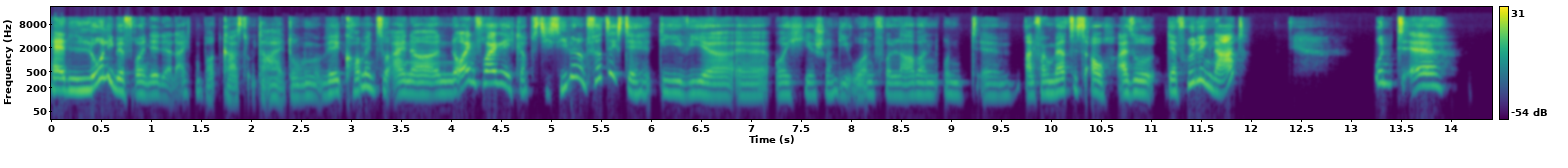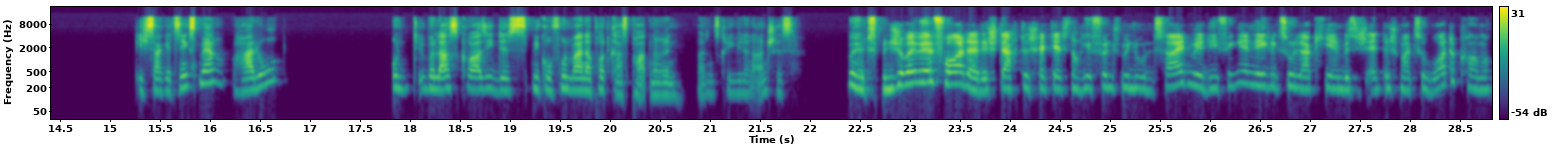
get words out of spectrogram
Hallo, liebe Freunde der leichten Podcast-Unterhaltung. Willkommen zu einer neuen Folge. Ich glaube, es ist die 47. die wir äh, euch hier schon die Ohren voll labern. Und ähm, Anfang März ist auch. Also der Frühling naht. Und äh, ich sage jetzt nichts mehr. Hallo. Und überlasse quasi das Mikrofon meiner Podcast-Partnerin, weil sonst kriege ich wieder einen Anschiss. Oh, Jetzt bin ich aber überfordert. Ich dachte, ich hätte jetzt noch hier fünf Minuten Zeit, mir die Fingernägel zu lackieren, bis ich endlich mal zu Worte komme.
